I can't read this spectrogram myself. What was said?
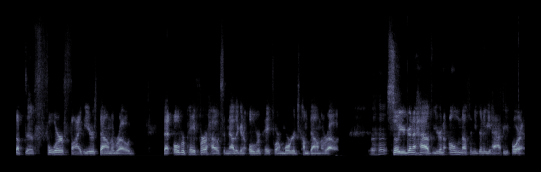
up to four or five years down the road that overpay for a house, and now they're going to overpay for a mortgage come down the road. Mhm. So you're gonna have you're gonna own nothing. You're gonna be happy for it.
